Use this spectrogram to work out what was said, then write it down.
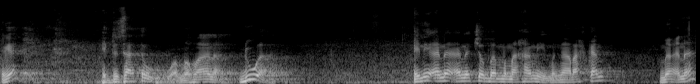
Ya? Itu satu, wallahu. Dua. Ini anak-anak coba memahami, mengarahkan makna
